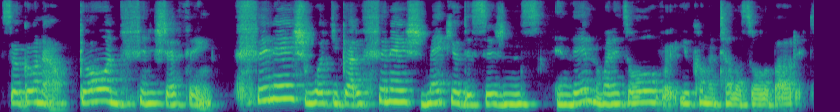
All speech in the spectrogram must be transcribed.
So go now. Go and finish that thing. Finish what you gotta finish, make your decisions, and then when it's all over, you come and tell us all about it.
